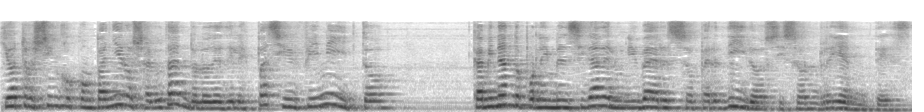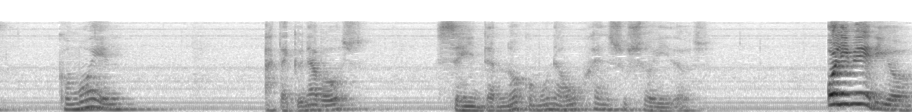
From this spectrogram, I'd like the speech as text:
y a otros cinco compañeros saludándolo desde el espacio infinito, caminando por la inmensidad del universo, perdidos y sonrientes, como él, hasta que una voz se internó como una aguja en sus oídos. Oliverio.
